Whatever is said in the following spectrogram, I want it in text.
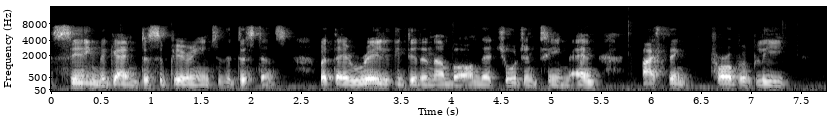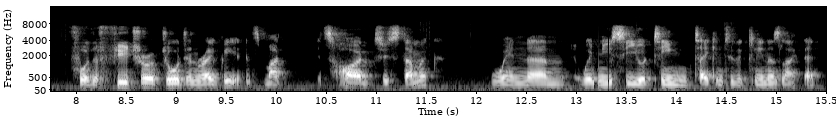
seeing the game disappearing into the distance. But they really did a number on that Georgian team. And I think probably for the future of Georgian rugby, it's my, it's hard to stomach when um, when you see your team taken to the cleaners like that.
